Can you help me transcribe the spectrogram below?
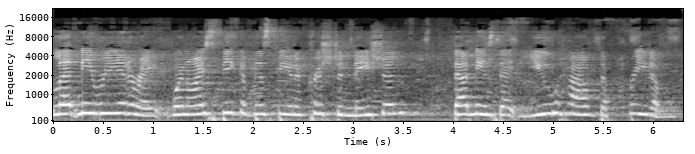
Let me reiterate, when I speak of this being a Christian nation, that means that you have the freedom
